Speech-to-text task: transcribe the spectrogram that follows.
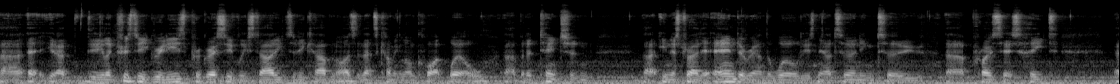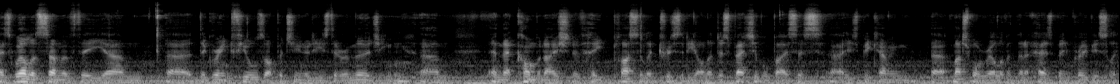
uh, uh, you know, the electricity grid is progressively starting to decarbonise, and that's coming along quite well. Uh, but attention uh, in Australia and around the world is now turning to uh, process heat, as well as some of the um, uh, the green fuels opportunities that are emerging. Um, and that combination of heat plus electricity on a dispatchable basis is becoming much more relevant than it has been previously.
